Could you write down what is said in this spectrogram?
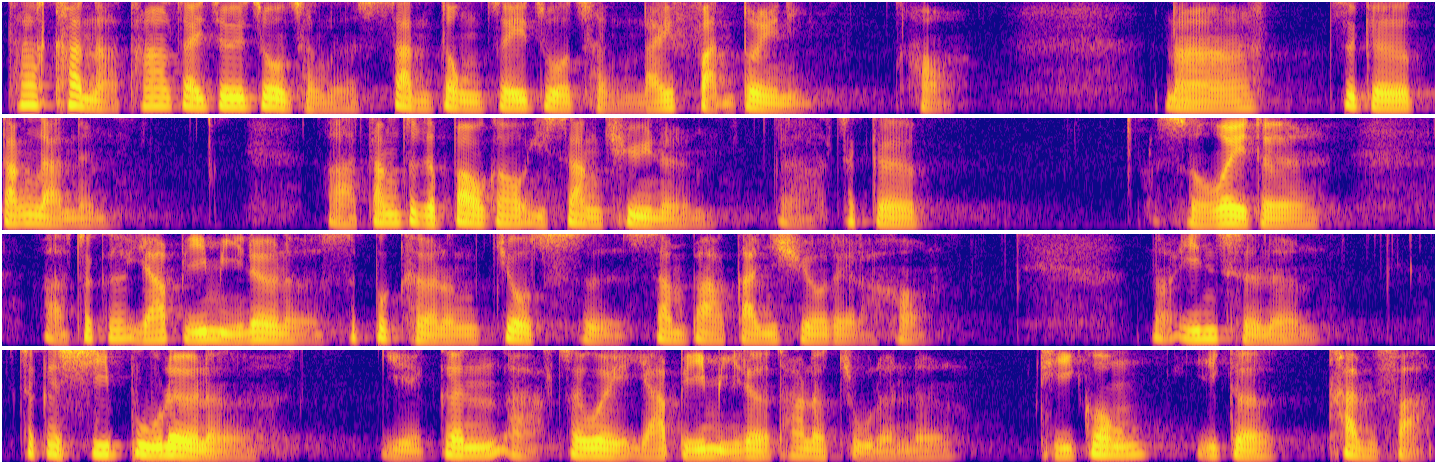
他看呐，他在这一座城呢，煽动这一座城来反对你，好，那这个当然呢，啊，当这个报告一上去呢，啊，这个所谓的啊，这个亚比米勒呢，是不可能就此善罢甘休的了哈。那因此呢，这个西布勒呢，也跟啊这位亚比米勒他的主人呢，提供一个看法，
